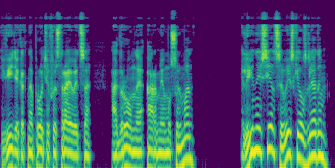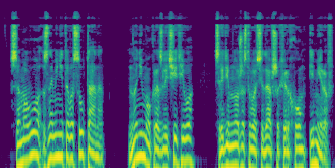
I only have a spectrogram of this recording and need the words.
видя, как напротив выстраивается огромная армия мусульман, львиное сердце выискивал взглядом самого знаменитого султана, но не мог различить его среди множества оседавших верхом эмиров.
